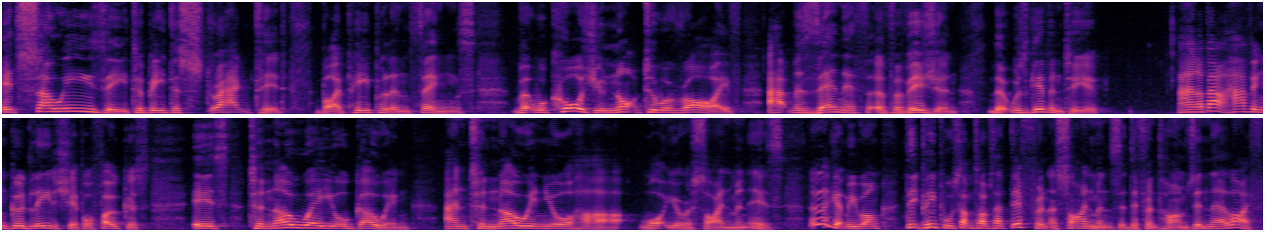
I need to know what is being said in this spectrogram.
it's so easy to be distracted by people and things that will cause you not to arrive at the zenith of the vision that was given to you. And about having good leadership or focus is to know where you're going and to know in your heart what your assignment is. Now, don't get me wrong, people sometimes have different assignments at different times in their life.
